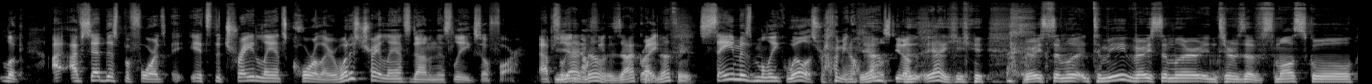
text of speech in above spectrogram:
look, I, I've said this before. It's, it's the Trey Lance corollary. What has Trey Lance done in this league so far? Absolutely yeah, nothing. no, exactly right? nothing. Same as Malik Willis. Right? I mean, Yeah. You know, yeah, he very similar to me. Very similar in terms of small school,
